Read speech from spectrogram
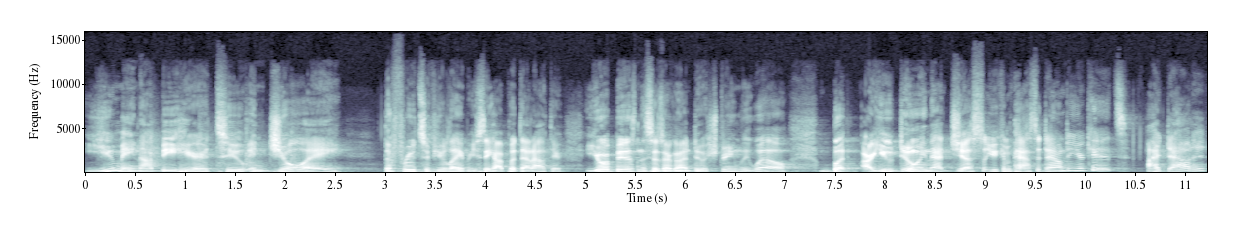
You may not be here to enjoy the fruits of your labor. You see how I put that out there? Your businesses are going to do extremely well, but are you doing that just so you can pass it down to your kids? I doubt it.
